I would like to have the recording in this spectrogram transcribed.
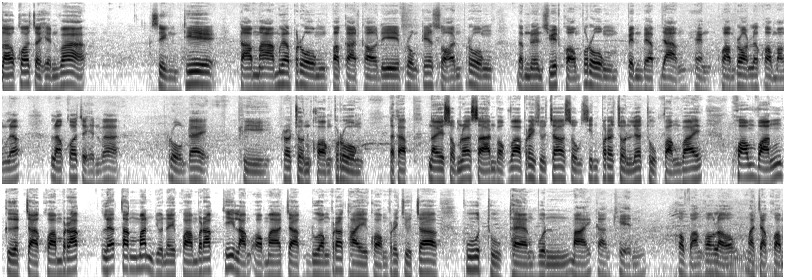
เราก็จะเห็นว่าสิ่งที่ตามมาเมื่อพระองค์ประกาศข่าวดี พระองค์เทศสอนพระองค์ดำเนินชีวิตของพระองค์เป็นแบบอย่างแห่งความรอดและความหวังแล้ว เราก็จะเห็นว่าพระองค์ได้พลีพระชนของพระองค์นะครับในสมรสารบอกว่าพระเยซูเจ้าทรงสิ้นพระชนและถูกฝังไว้ ความหวังเกิดจากความรักและตั้งมั่นอยู่ในความรักที่หลั่งออกมาจากดวงพระทัยของพระเยซูเจ้า ผู้ถูกแทงบนไม้กางเขนความหวังของเรามาจากความ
